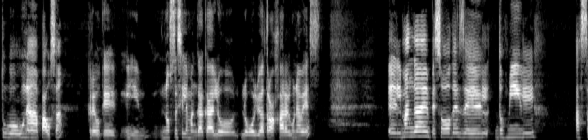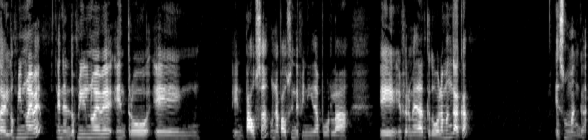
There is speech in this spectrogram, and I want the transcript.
tuvo una pausa creo que y no sé si la mangaka lo, volvió a trabajar alguna vez el manga empezó desde el 2000 hasta el 2009. En el 2009 entró en, pausa, una pausa indefinida por la eh, enfermedad que tuvo la mangaka. Es un manga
